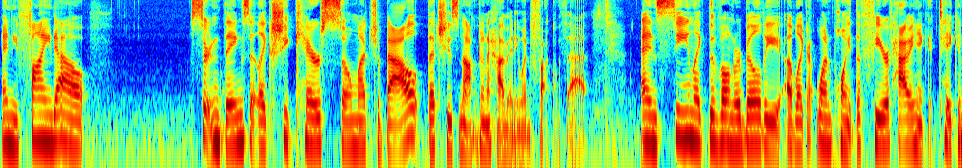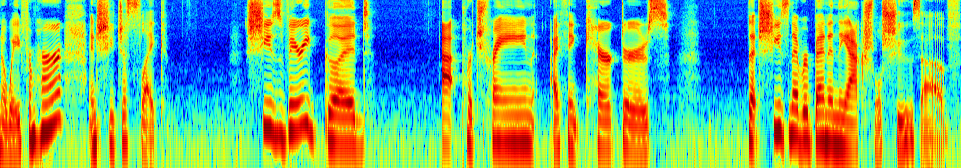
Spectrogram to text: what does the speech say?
and you find out certain things that like she cares so much about that she's not going to have anyone fuck with that and seeing like the vulnerability of like at one point the fear of having it taken away from her and she just like she's very good at portraying i think characters that she's never been in the actual shoes of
